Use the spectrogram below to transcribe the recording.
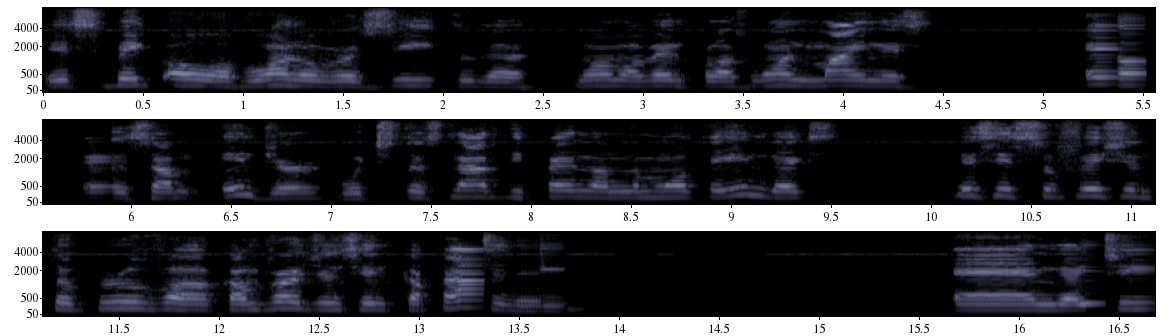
is big O of 1 over Z to the norm of n plus 1 minus L as some integer, which does not depend on the multi-index. This is sufficient to prove uh, convergence in capacity. And uh, you see,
